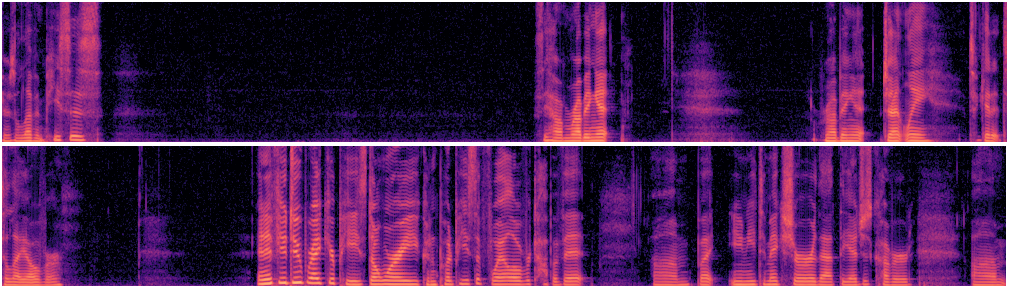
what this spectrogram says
there's 11 pieces. See how I'm rubbing it? Rubbing it gently to get it to lay over. And if you do break your piece, don't worry, you can put a piece of foil over top of it. Um, but you need to make sure that the edge is covered um,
